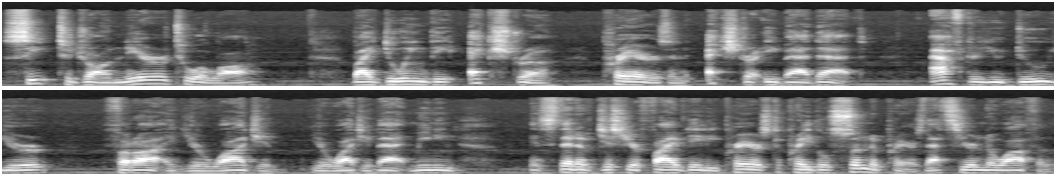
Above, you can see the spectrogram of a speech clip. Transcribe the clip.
seek to draw nearer to Allah by doing the extra prayers and extra ibadat after you do your fara'id, your wajib, your wajibat, meaning instead of just your five daily prayers to pray those sunnah prayers. That's your nawafil.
